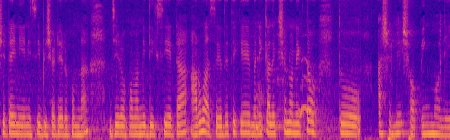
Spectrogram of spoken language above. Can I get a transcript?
সেটাই নিয়ে নিছি, বিষয়টা এরকম না। যেরকম আমি দেখছি এটা আরও আছে, এদের থেকে মানে কালেকশন অনেক তো তো আসলে শপিং মলে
